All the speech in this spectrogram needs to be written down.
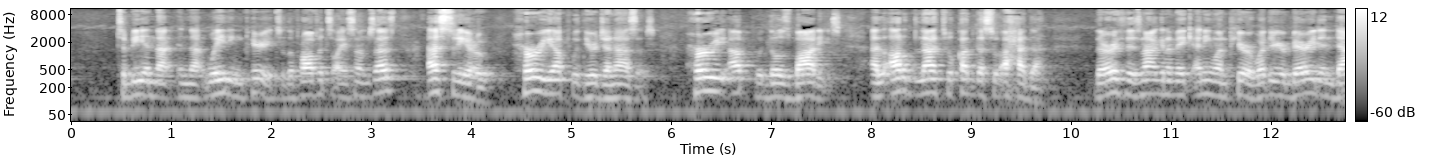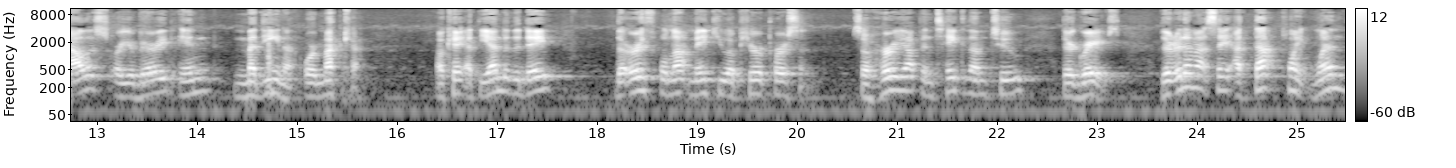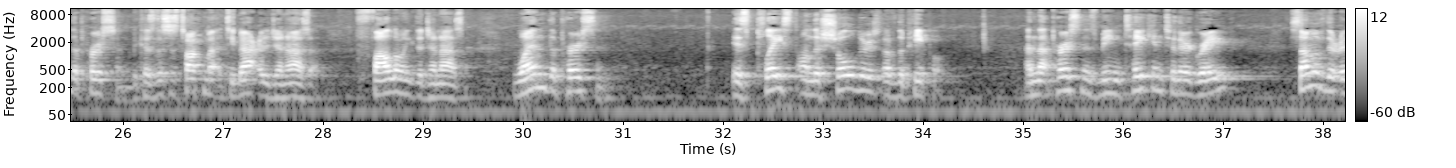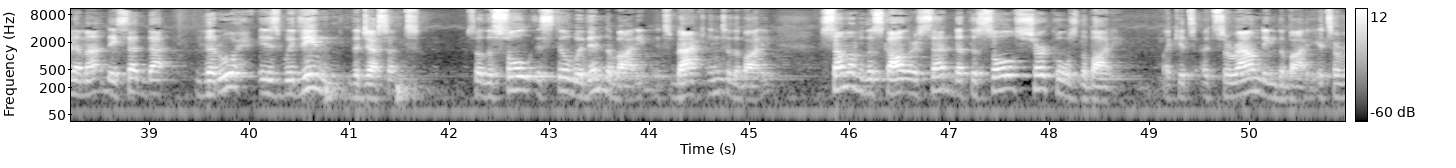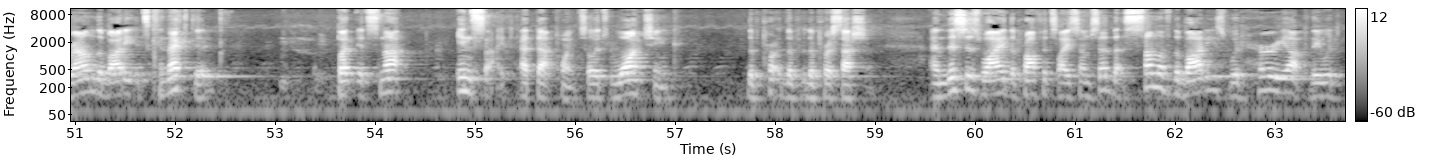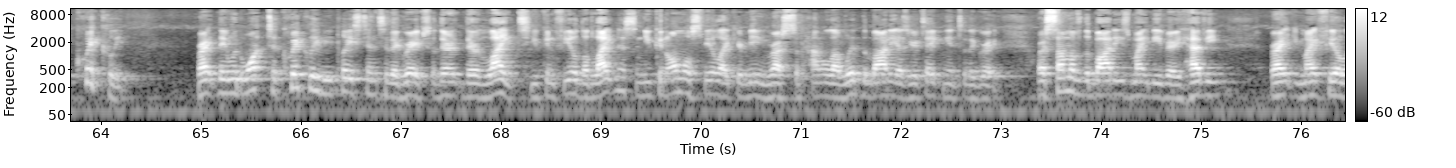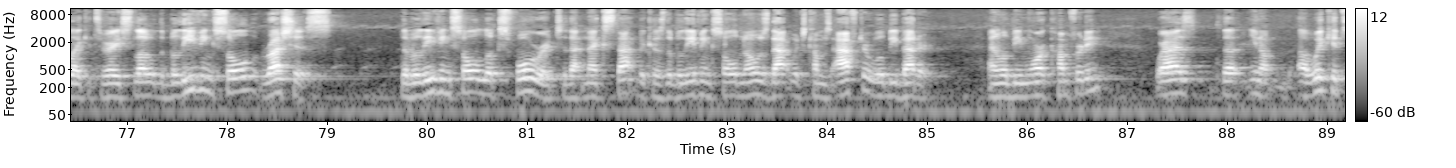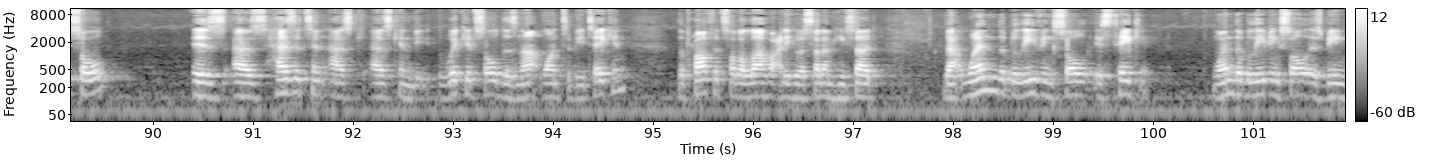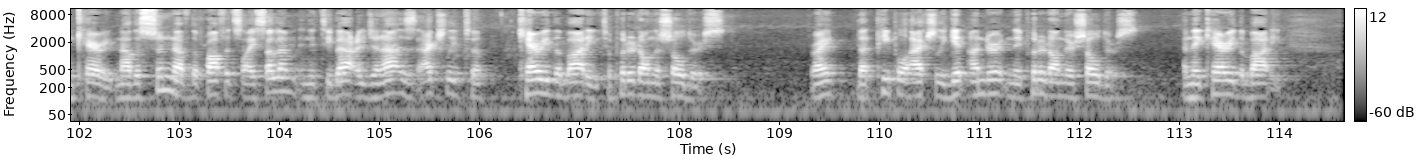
to be in that in that waiting period. So the Prophet ﷺ says, Asri'u, hurry up with your janazahs, hurry up with those bodies. Al-ard la tuqaddasu ahada. The earth is not going to make anyone pure, whether you're buried in Dallas or you're buried in Medina or Mecca. Okay, at the end of the day, the earth will not make you a pure person. So hurry up and take them to their graves. The ulama say at that point, when the person, because this is talking about tiba' al janaza, following the janazah, when the person is placed on the shoulders of the people, and that person is being taken to their grave, some of the ulama, they said that the ruh is within the jasad, so the soul is still within the body, it's back into the body. Some of the scholars said that the soul circles the body. Like it's, it's surrounding the body. It's around the body, it's connected, but it's not inside at that point. So it's watching the, the, the procession. And this is why the Prophet ﷺ said that some of the bodies would hurry up, they would quickly, right? They would want to quickly be placed into their grave. So they're, they're light. You can feel the lightness and you can almost feel like you're being rushed, subhanAllah, with the body as you're taking it to the grave. Or some of the bodies might be very heavy right? You might feel like it's very slow. The believing soul rushes. The believing soul looks forward to that next step because the believing soul knows that which comes after will be better and will be more comforting. Whereas the you know a wicked soul is as hesitant as as can be. The wicked soul does not want to be taken. The Prophet ﷺ, he said that when the believing soul is taken, when the believing soul is being carried. Now, the sunnah of the Prophet ﷺ in Ittiba' al Janah is actually to carry the body, to put it on the shoulders, right? That people actually get under it and they put it on their shoulders and they carry the body.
